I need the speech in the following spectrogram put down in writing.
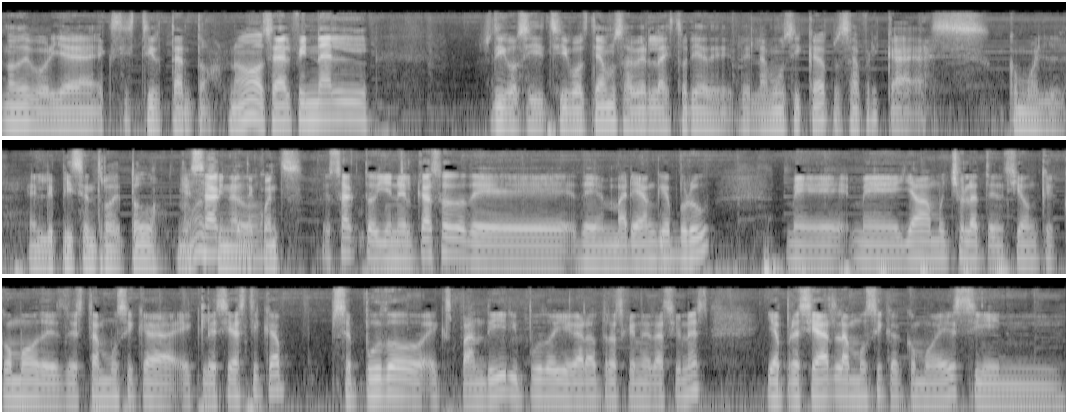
no debería existir tanto, ¿no? O sea, al final pues, digo, si si volteamos a ver la historia de, de la música, pues África es como el, el epicentro de todo, ¿no? Al final de cuentas. Exacto, y en el caso de, de Marianne Gebru, me, me llama mucho la atención que como desde esta música eclesiástica se pudo expandir y pudo llegar a otras generaciones y apreciar la música como es sin...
